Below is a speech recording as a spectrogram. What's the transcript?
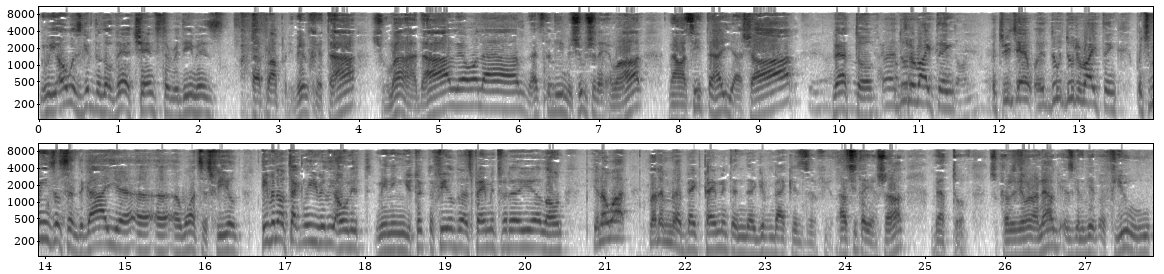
We always give the Loveh a chance to redeem his uh, property. That's the Hayashar Ve'tov. Do the right thing. Means, do, do the right thing. Which means, listen, the guy uh, uh, uh, wants his field, even though technically you really own it, meaning you took the field as payment for the uh, loan. You know what? Let him uh, make payment and uh, give him back his field. Asita yashar ve'tov. So Gemara now is going to give a few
